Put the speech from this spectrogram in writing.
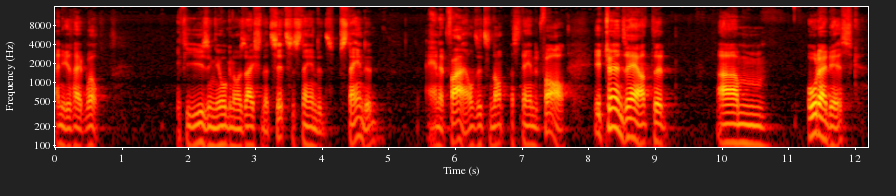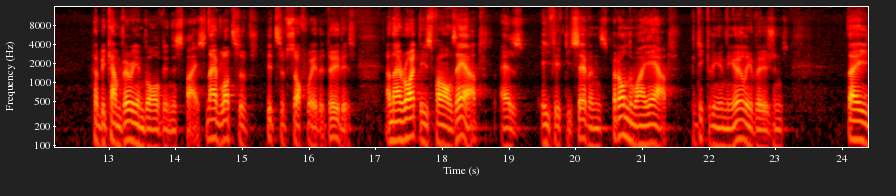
And you say, well, if you're using the organisation that sets the standards standard and it fails, it's not a standard file. It turns out that um, Autodesk have become very involved in this space and they have lots of bits of software that do this. And they write these files out as E57s, but on the way out, particularly in the earlier versions, they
